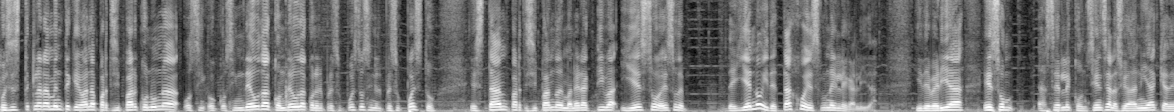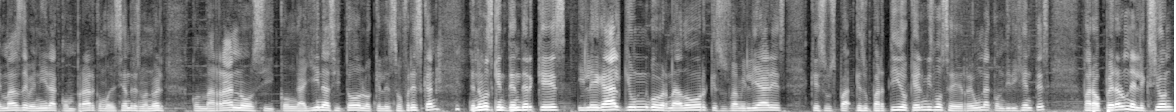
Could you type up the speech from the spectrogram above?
pues este claramente que van a participar con una o, si- o co- sin deuda, con deuda, con el presupuesto, sin el presupuesto. Están participando de manera activa y eso, eso de, de lleno y de tajo es una ilegalidad. Y debería eso hacerle conciencia a la ciudadanía que además de venir a comprar, como decía Andrés Manuel, con marranos y con gallinas y todo lo que les ofrezcan, tenemos que entender que es ilegal que un gobernador, que sus familiares, que, sus, que su partido, que él mismo se reúna con dirigentes para operar una elección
